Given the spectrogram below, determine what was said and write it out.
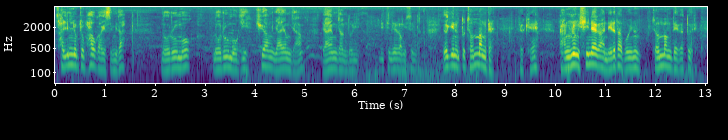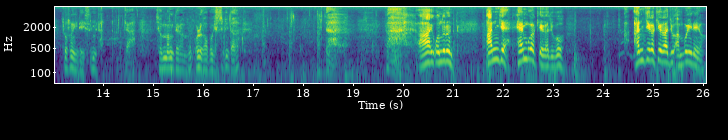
산림욕 좀 하고 가겠습니다. 노루목, 노루목이 휴양 야영장, 야영장도 이- 밑에 내려가면 있습니다. 여기는 또 전망대, 이렇게 강릉 시내가 내려다 보이는 전망대가 또 조성이 되어 있습니다. 자, 전망대로 한번 올라가 보겠습니다. 자, 아, 아, 오늘은 안개, 해무가 껴가지고, 안개가 껴가지고 안 보이네요.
